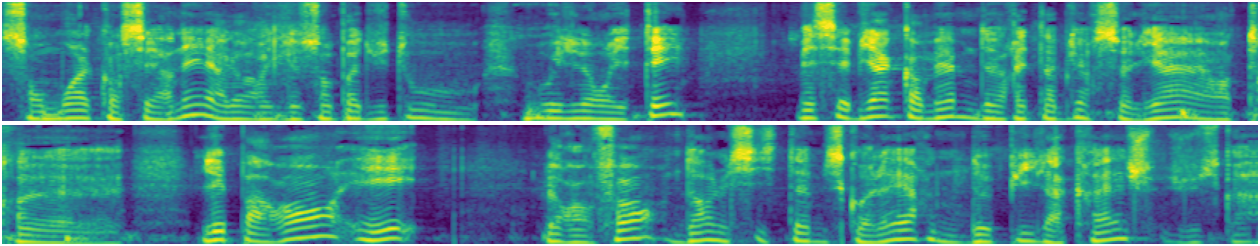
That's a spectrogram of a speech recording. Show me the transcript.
sont moins concernés, alors ils ne sont pas du tout où ils l'ont été. Mais c'est bien quand même de rétablir ce lien entre euh, les parents et leur enfant dans le système scolaire, depuis la crèche jusqu'à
